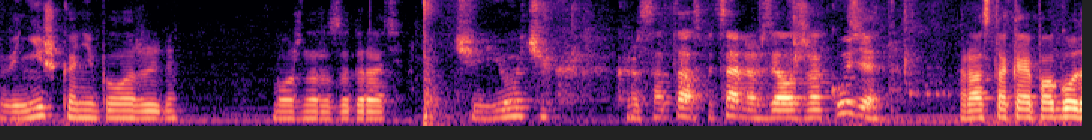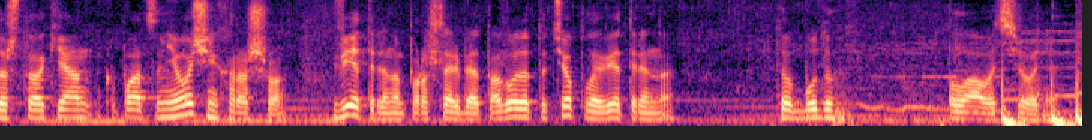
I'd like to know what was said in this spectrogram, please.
Винишко они положили. Можно разыграть. Чаечек. Красота. Специально взял джакузи. Раз такая погода, что океан купаться не очень хорошо. Ветрено просто, ребят. Погода-то теплая, ветрено. То буду плавать сегодня.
